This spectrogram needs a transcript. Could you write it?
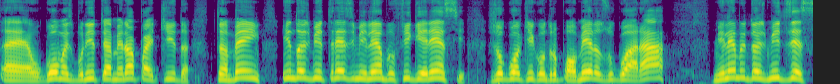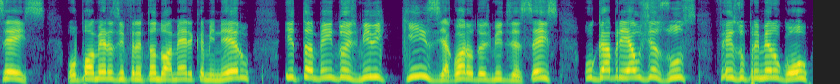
é, o gol mais bonito é a melhor partida. Também, em 2013, me lembro, o Figueirense jogou aqui contra o Palmeiras, o Guará. Me lembro em 2016, o Palmeiras enfrentando o América Mineiro e também em 2015, agora o 2016, o Gabriel Jesus fez o primeiro gol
